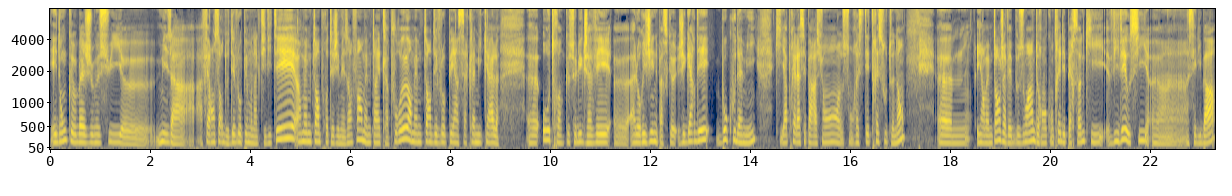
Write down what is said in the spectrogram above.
Et donc, euh, bah, je me suis euh, mise à, faire en sorte de développer mon activité, en même temps protéger mes enfants, en même temps être là pour eux, en même temps développer un cercle amical autre que celui que j'avais à l'origine, parce que j'ai gardé beaucoup d'amis qui, après la séparation, sont restés très soutenants. et en même temps, j'avais besoin de rencontrer des personnes qui vivaient aussi un, un célibat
